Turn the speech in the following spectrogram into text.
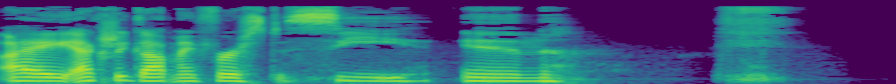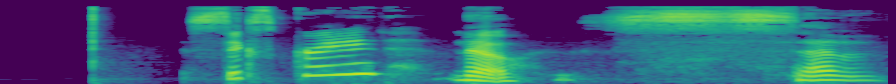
I actually got my first C in sixth grade. No, seven.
